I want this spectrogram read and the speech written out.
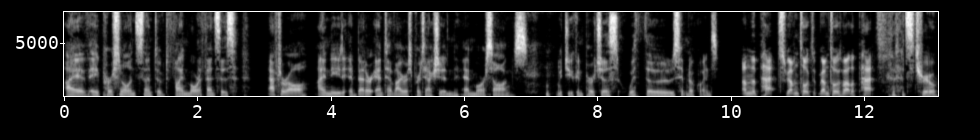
I have a personal incentive to find more offenses. After all, I need a better antivirus protection and more songs, which you can purchase with those Hypno coins. And the pets. We haven't talked. We haven't talked about the pets. That's true.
